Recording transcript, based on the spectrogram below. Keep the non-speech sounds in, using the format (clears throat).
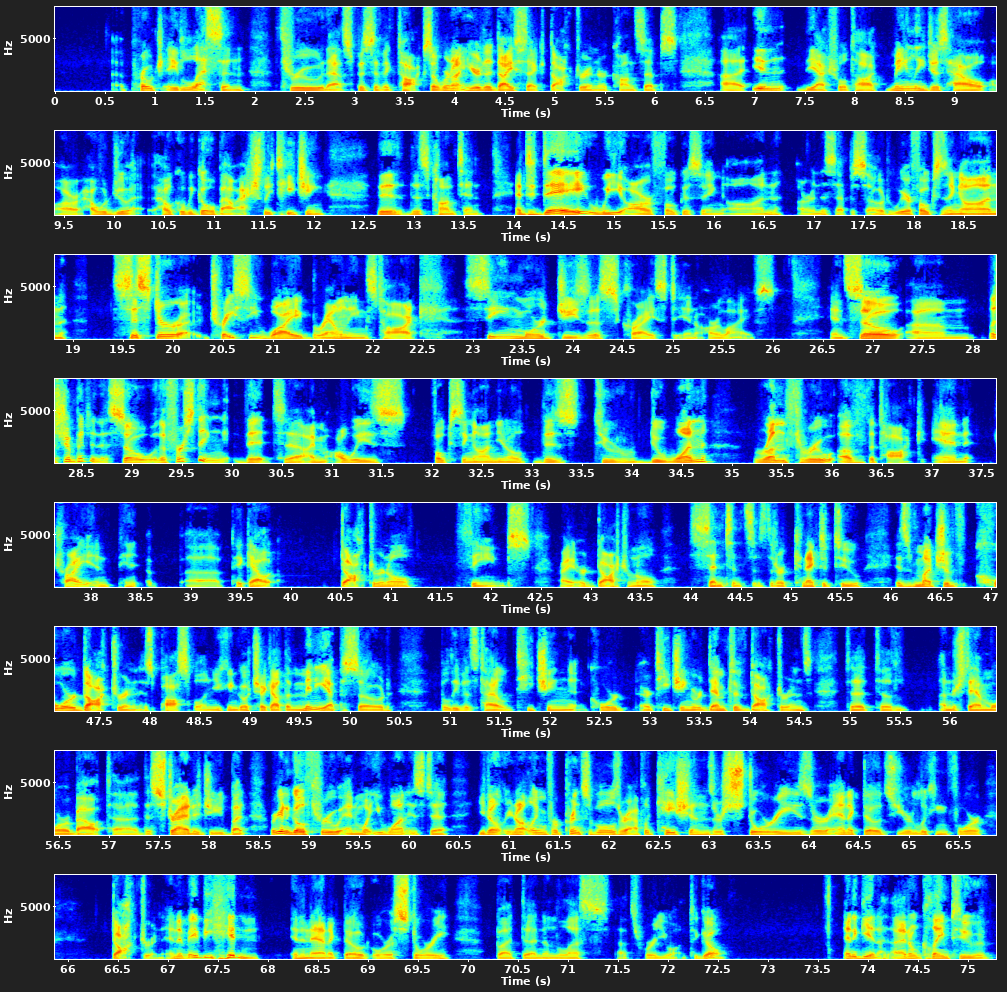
approach a lesson through that specific talk. So we're not here to dissect doctrine or concepts uh, in the actual talk. Mainly just how or how would you how could we go about actually (laughs) teaching this, this content. And today we are focusing on, or in this episode, we are focusing on Sister Tracy Y. Browning's talk, Seeing More Jesus Christ in Our Lives. And so um, let's jump into this. So the first thing that uh, I'm always focusing on, you know, this to do one run through of the talk and try and pin, uh, pick out doctrinal themes, right, or doctrinal sentences that are connected to as much of core doctrine as possible. And you can go check out the mini episode. Believe it's titled "Teaching Core" or "Teaching Redemptive Doctrines" to to understand more about uh, the strategy. But we're going to go through, and what you want is to you don't you're not looking for principles or applications or stories or anecdotes. You're looking for doctrine, and it may be hidden in an anecdote or a story, but uh, nonetheless, that's where you want to go. And again, I don't claim to have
